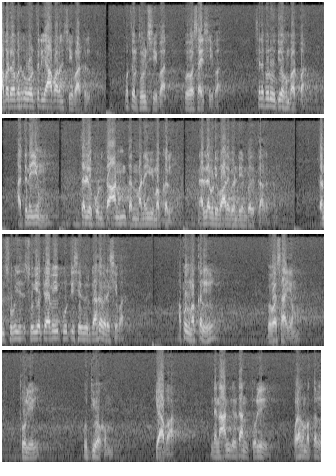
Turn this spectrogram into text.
அவர் அவருக்கு ஒருத்தர் வியாபாரம் செய்வார்கள். ஒருத்தர் தொழில் செய்வார் விவசாயம் செய்வார். சில பேர் உத்தியோகம் பார்ப்பார். அத்தனையும் தள்ளி கொண்டு தானும் தன் மனைவி மக்கள் நல்லபடி வாழ வேண்டும் என்பதற்காக தன் சுய சுய தேவையை பூர்த்தி செய்வதற்காக வேலை செய்வார். அப்போது மக்கள் விவசாயம் தொழில் உத்தியோகம் வியாபாரம் இந்த நான்கில் தான் தொழில் உலக மக்கள்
